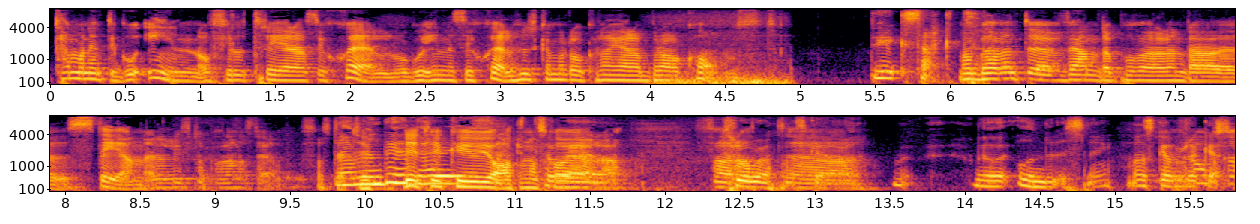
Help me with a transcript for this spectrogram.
kan man inte gå in och filtrera sig själv och gå in i sig själv? Hur ska man då kunna göra bra konst? Det är exakt. Man behöver inte vända på varenda sten eller lyfta på varenda sten. Fast det, Nej, ty- det det, tycker ju jag att man ska göra. För tror att, att man ska eh, göra. Med undervisning. Man ska Men försöka... också,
